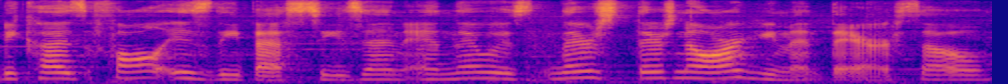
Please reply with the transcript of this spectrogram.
because fall is the best season and there was there's there's no argument there. So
